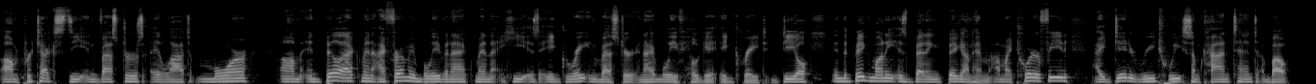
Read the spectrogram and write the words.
um, protects the investors a lot more. Um, and Bill Ackman, I firmly believe in Ackman. He is a great investor, and I believe he'll get a great deal. And the big money is betting big on him. On my Twitter feed, I did retweet some content about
